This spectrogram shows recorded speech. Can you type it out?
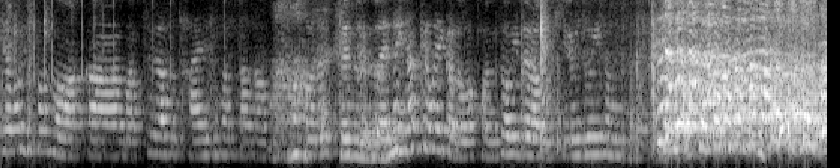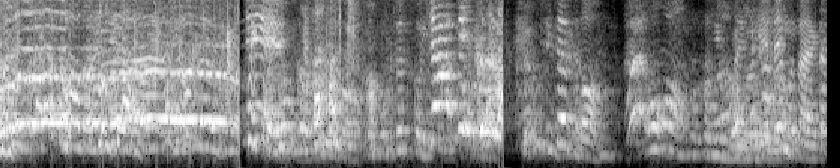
주고 싶어서 아까 마트 가서 다 해서 갔다가 먹었거든. 근데 생각해보니까 너가 건성이더라고 기름종이 샀는데. 야 핑크색. 진짜 예쁘다. 내대보자 이거. 야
